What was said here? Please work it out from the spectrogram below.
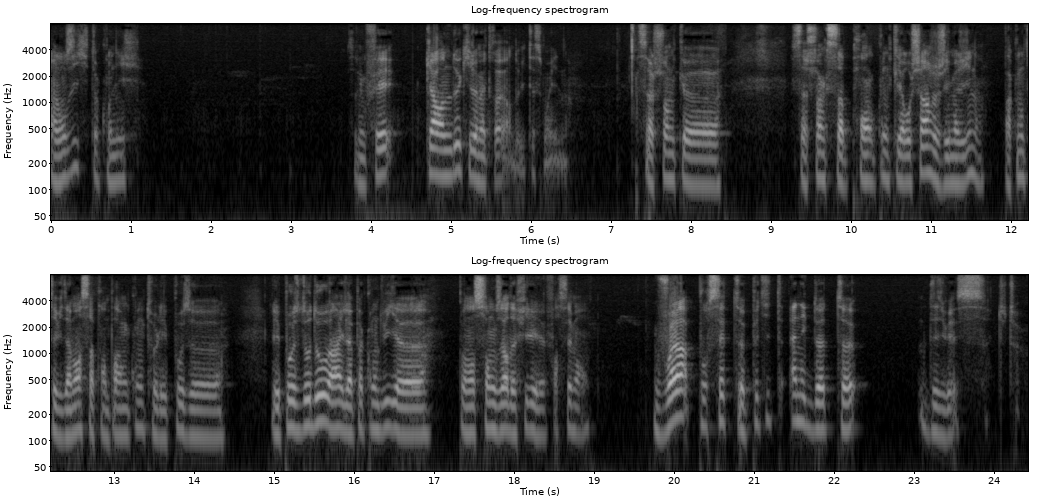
Allons-y, tant qu'on y est. Ça nous fait 42 km h de vitesse moyenne. Sachant que... Sachant que ça prend en compte les recharges, j'imagine. Par contre, évidemment, ça prend pas en compte les pauses... Euh, les pauses dodo, hein, il n'a pas conduit euh, pendant 111 heures d'affilée, forcément. Voilà pour cette petite anecdote des US. Ciao, ciao.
